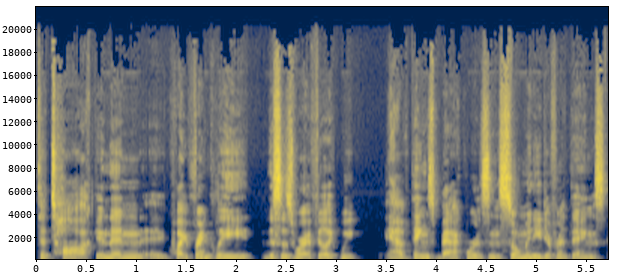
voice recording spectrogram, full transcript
to talk. And then, quite frankly, this is where I feel like we have things backwards in so many different things.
